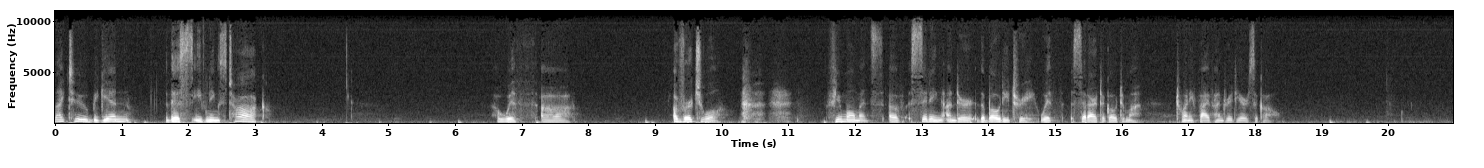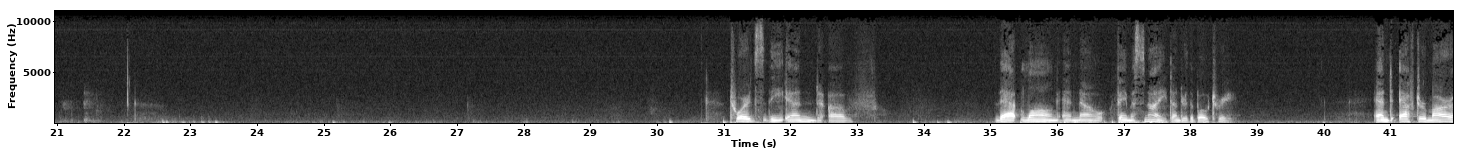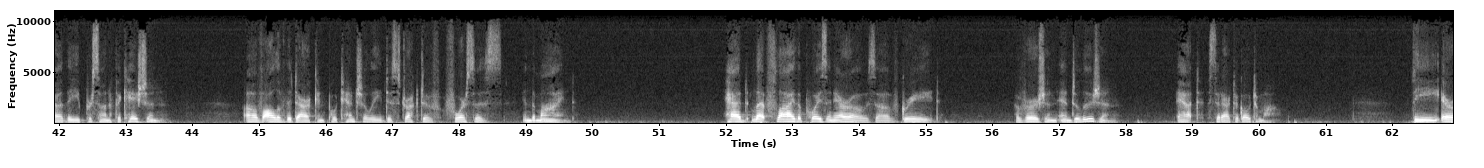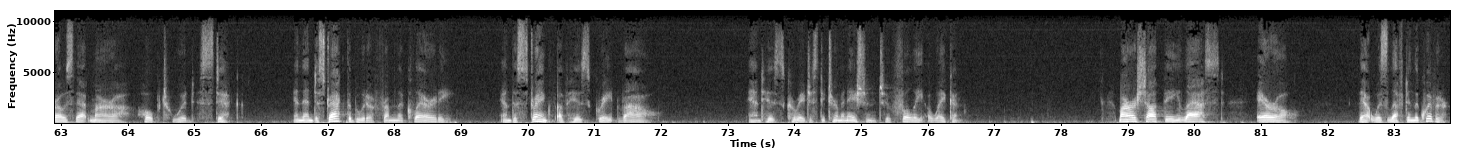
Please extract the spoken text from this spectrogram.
I'd like to begin this evening's talk with uh, a virtual few moments of sitting under the Bodhi tree with Siddhartha Gautama 2,500 years ago. Towards the end of that long and now famous night under the bo tree. And after Mara, the personification of all of the dark and potentially destructive forces in the mind, had let fly the poison arrows of greed, aversion, and delusion at Siddhartha Gautama the arrows that Mara hoped would stick, and then distract the Buddha from the clarity and the strength of his great vow and his courageous determination to fully awaken. Mara shot the last arrow that was left in the quiver,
